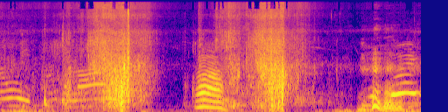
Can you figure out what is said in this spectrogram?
น้องหวีดมันจะลายอ่าเลย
